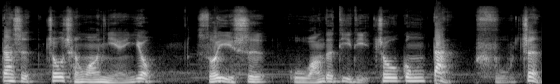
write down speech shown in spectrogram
但是周成王年幼，所以是武王的弟弟周公旦辅政。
